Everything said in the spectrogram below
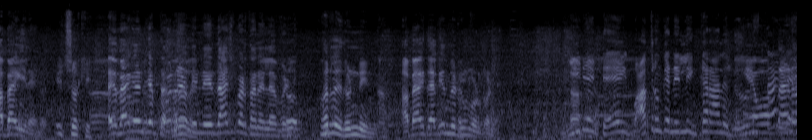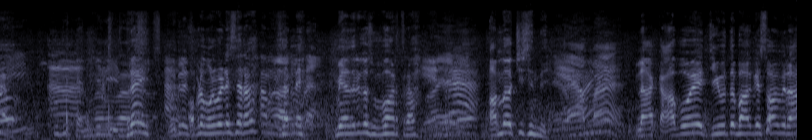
ఆ బ్యాగ్ ఇలాండి ఇట్స్ ఓకే ఏ బ్యాగ్ అని చెప్తాను నేను దాచి పెడతాను లేవండి పర్లేదు ఉండి ఆ బ్యాగ్ తగ్గింది పెట్టుకుని పడుకోండి. బాత్రూమ్ కని వెళ్ళి ఇంకా రాలేదు. అప్పుడు మొదలు పెట్టేశారా? సర్లే మీ అందరికీ శుభవార్తరా అమ్మ వచ్చేసింది. నా కాబోయే జీవిత భాగ్యస్వామిరా.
